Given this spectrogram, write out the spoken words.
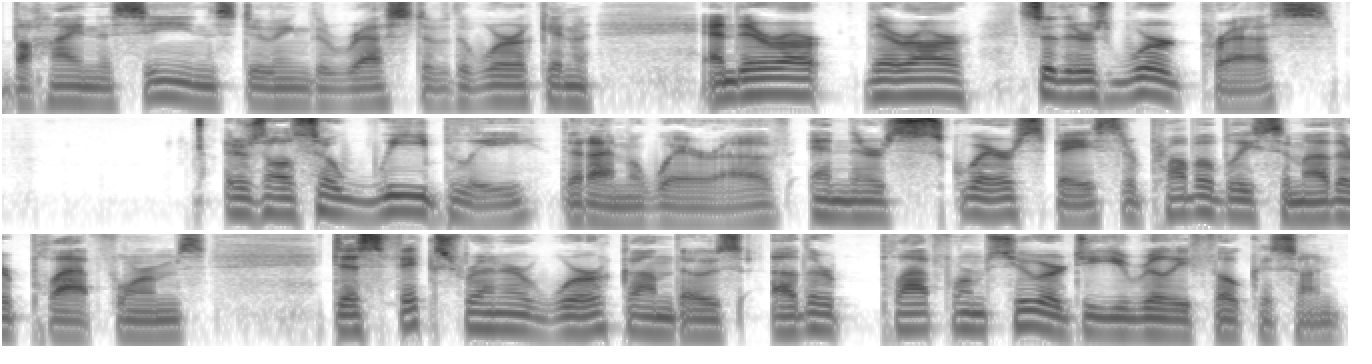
behind the scenes doing the rest of the work. And and there are there are so there's WordPress. There's also Weebly that I'm aware of, and there's Squarespace. There are probably some other platforms. Does FixRunner work on those other platforms too, or do you really focus on,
